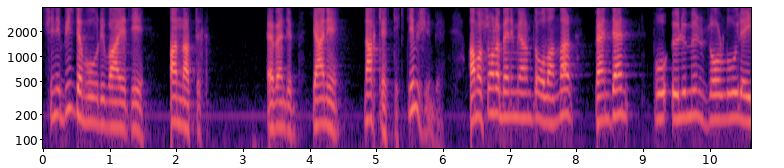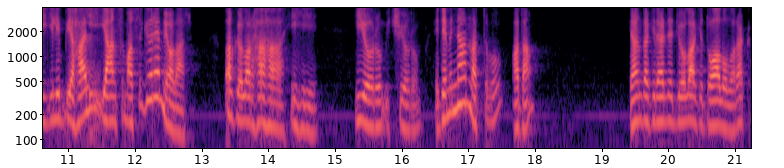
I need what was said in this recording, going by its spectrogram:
Şimdi biz de bu rivayeti anlattık. Efendim, yani naklettik değil mi şimdi? Ama sonra benim yanımda olanlar benden bu ölümün zorluğuyla ilgili bir hal yansıması göremiyorlar. Bakıyorlar ha ha hi hi yiyorum, içiyorum. E demin ne anlattı bu adam? Yanındakiler de diyorlar ki doğal olarak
